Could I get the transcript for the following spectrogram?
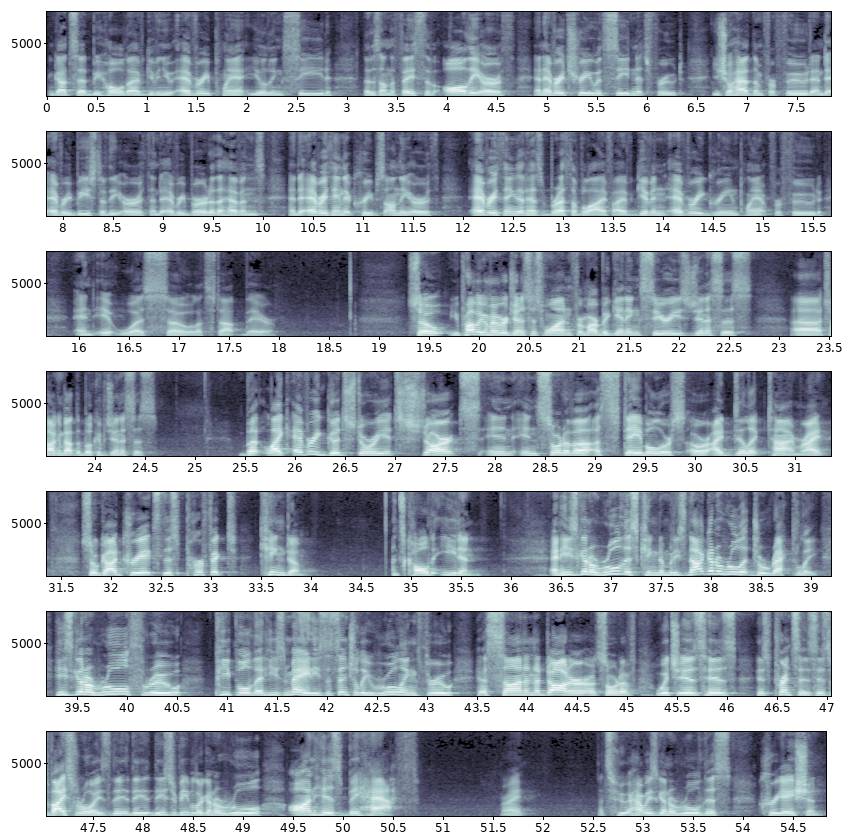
And God said, Behold, I have given you every plant yielding seed that is on the face of all the earth, and every tree with seed in its fruit. You shall have them for food, and to every beast of the earth, and to every bird of the heavens, and to everything that creeps on the earth, everything that has breath of life. I have given every green plant for food, and it was so. Let's stop there. So, you probably remember Genesis 1 from our beginning series, Genesis, uh, talking about the book of Genesis. But like every good story, it starts in, in sort of a, a stable or, or idyllic time, right? So God creates this perfect kingdom. It's called Eden. And he's going to rule this kingdom, but he's not going to rule it directly. He's going to rule through people that he's made. He's essentially ruling through a son and a daughter, sort of, which is his, his princes, his viceroys. The, the, these are people who are going to rule on his behalf, right? That's who, how he's going to rule this creation.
